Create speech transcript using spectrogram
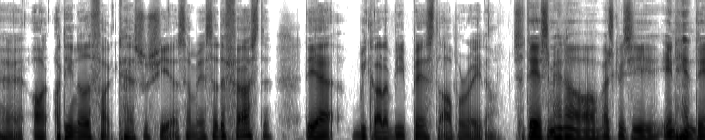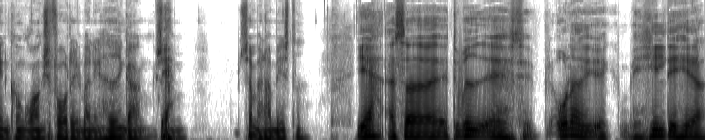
Øh, og, og det er noget, folk kan associere sig med. Så det første, det er, we gotta be best operator. Så det er simpelthen at, hvad skal vi sige, indhente en konkurrencefordel, man havde engang, som, ja. som man har mistet. Ja, altså, du ved, øh, under øh, hele det her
